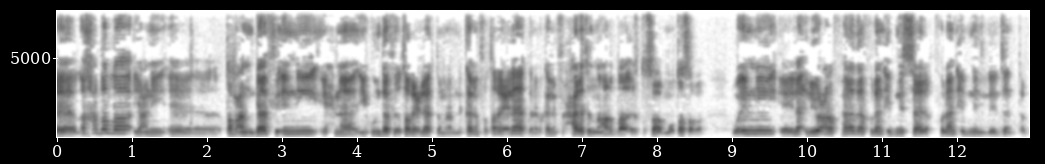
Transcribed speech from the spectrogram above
الأخ عبد الله يعني آه، طبعا جاب في إني إحنا يكون ده في إطار علاج. طب أنا بنتكلم في إطار علاج أنا بتكلم في حالة النهارده اغتصاب مغتصبة وإني آه، لا ليعرف هذا فلان ابن السارق فلان ابن الزاني طب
